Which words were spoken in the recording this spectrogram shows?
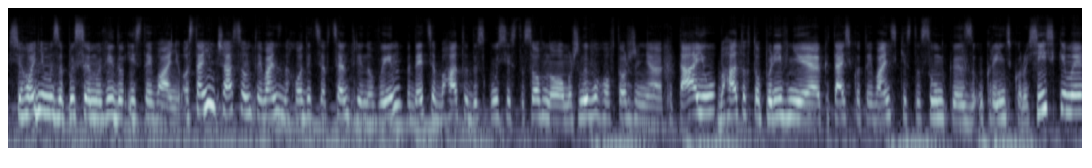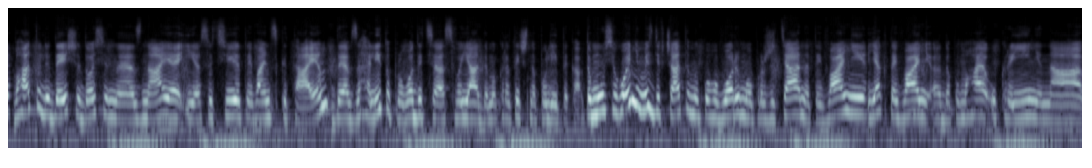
Сьогодні ми записуємо відео із Тайваню. Останнім часом Тайвань знаходиться в центрі новин. Ведеться багато дискусій стосовно можливого вторження Китаю. Багато хто порівнює китайсько-тайванські стосунки з українсько-російськими. Багато людей ще досі не знає і асоціює Тайвань з Китаєм, де взагалі-то проводиться своя демократична політика. Тому сьогодні ми з дівчатами поговоримо про життя на Тайвані, як Тайвань е, допомагає Україні на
